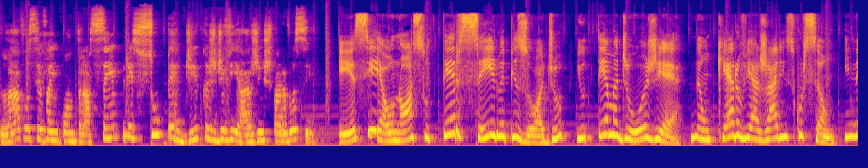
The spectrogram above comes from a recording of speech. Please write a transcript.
Lá você vai encontrar sempre super dicas de viagens para você. Esse é o nosso terceiro episódio e o tema de hoje é: Não quero viajar em excursão e nem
